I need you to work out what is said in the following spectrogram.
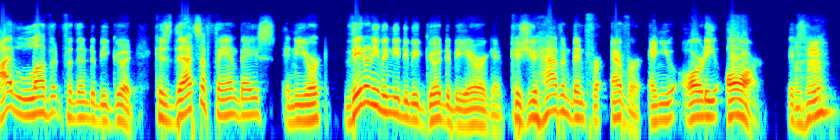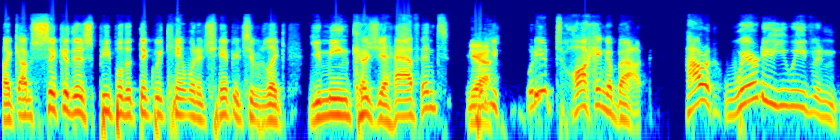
I love it for them to be good because that's a fan base in New York. They don't even need to be good to be arrogant because you haven't been forever and you already are. It's Mhm. like I'm sick of this. People that think we can't win a championship like, you mean because you haven't? What Yeah. are, you, what are you talking about? How? Where do you even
